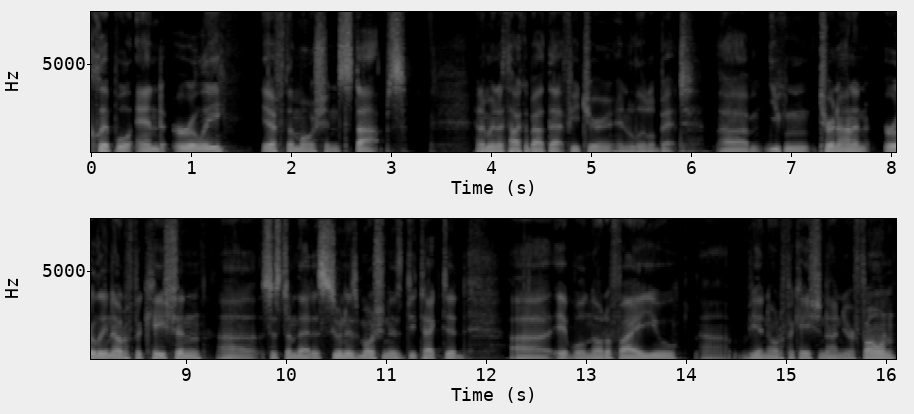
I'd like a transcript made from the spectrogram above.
clip will end early if the motion stops. And I'm going to talk about that feature in a little bit. Um, you can turn on an early notification uh, system that as soon as motion is detected, uh, it will notify you uh, via notification on your phone.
